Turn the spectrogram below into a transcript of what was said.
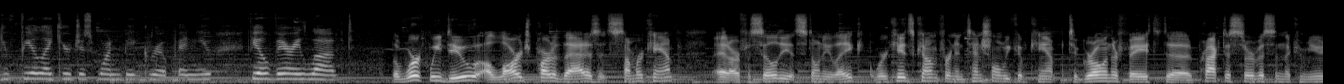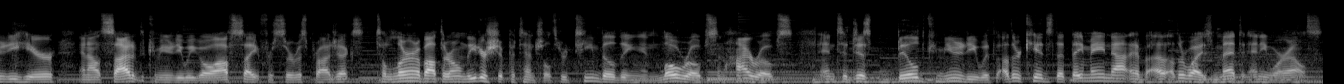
You feel like you're just one big group and you feel very loved. The work we do, a large part of that is at summer camp at our facility at Stony Lake, where kids come for an intentional week of camp to grow in their faith, to practice service in the community here and outside of the community. We go off-site for service projects, to learn about their own leadership potential through team building and low ropes and high ropes, and to just build community with other kids that they may not have otherwise met anywhere else.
